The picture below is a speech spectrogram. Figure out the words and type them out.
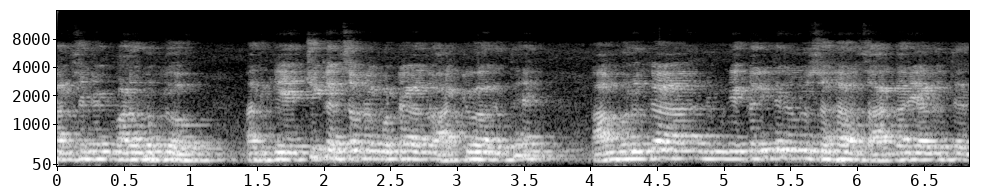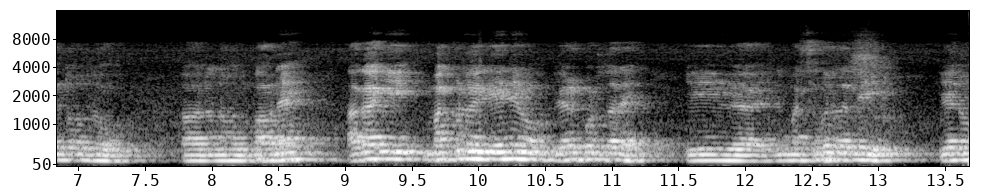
ಕಾನ್ಸಂಟ್ರೇಟ್ ಮಾಡೋ ಬದಲು ಅದಕ್ಕೆ ಹೆಚ್ಚು ಕೆಲಸವನ್ನು ಕೊಟ್ಟಾಗ ಅದು ಆಕ್ಟಿವ್ ಆಗುತ್ತೆ. ಆ ಮೂಲಕ ನಿಮಗೆ ಕಲಿಕೆಯಲ್ಲೂ ಸಹ ಸಹಕಾರಿ ಆಗುತ್ತೆ ಅಂತ ಒಂದು ನನ್ನ ಒಂದು ಭಾವನೆ. ಹಾಗಾಗಿ ಮಕ್ಕಳು ಏನು ಹೇಳ್ಕೊಡ್ತಾರೆ, ಈ ನಿಮ್ಮ ಶಿಬಿರದಲ್ಲಿ ಏನು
